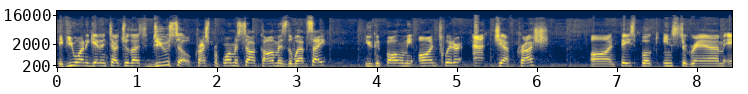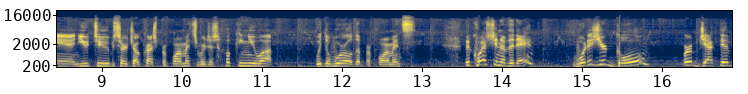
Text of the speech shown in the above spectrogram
If you want to get in touch with us, do so. CrushPerformance.com is the website. You can follow me on Twitter at Jeff Crush, on Facebook, Instagram, and YouTube. Search out Crush Performance. We're just hooking you up with the world of performance. The question of the day What is your goal or objective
